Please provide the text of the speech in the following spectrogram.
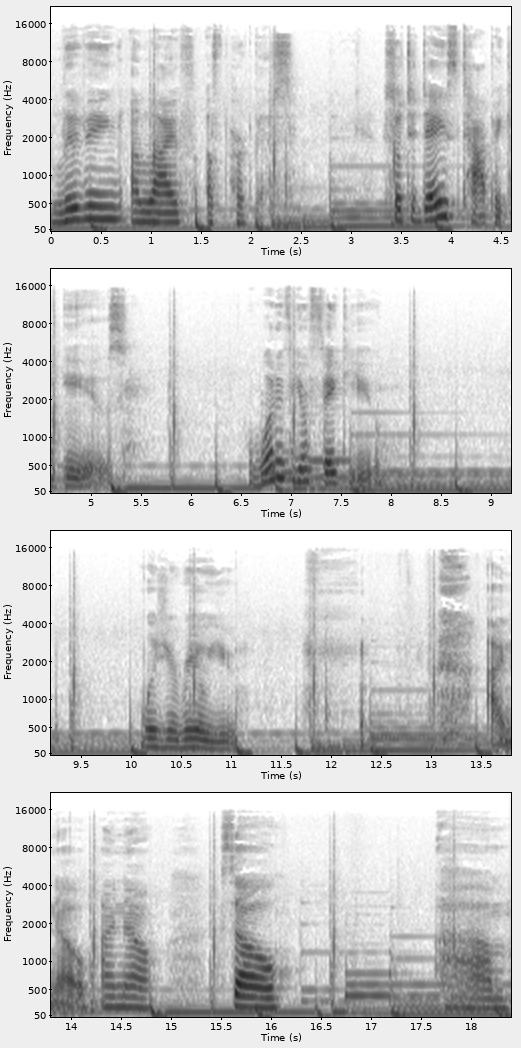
Living a Life of Purpose. So today's topic is what if your fake you was your real you? I know, I know. So, um,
